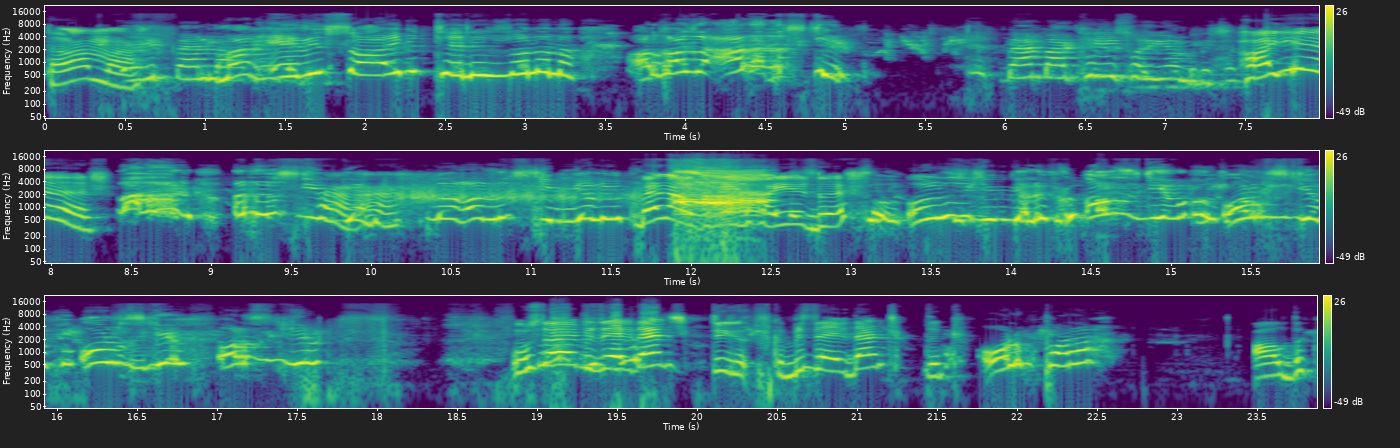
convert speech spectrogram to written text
Tamam mı? Elif ben Lan evin sahibi televizyon ana. Arkadaşlar ananız kim? Ben Berkay'ı soyuyorum bile. Hayır. Lan ananız kim geliyor? Lan ananız kim geliyor? Ben aldım Elif hayırdır. Ananız kim geliyor? Ananız kim? Ananız kim? Ananız kim? Ananız kim? Mustafa biz evden çıktık. Biz evden çıktık. Oğlum para. Aldık.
